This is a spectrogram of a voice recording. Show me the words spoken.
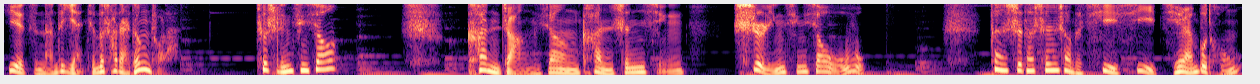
叶子楠的眼睛都差点瞪出来。这是林清霄？看长相，看身形。是林清霄无误，但是他身上的气息截然不同。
